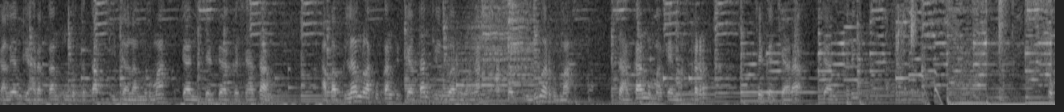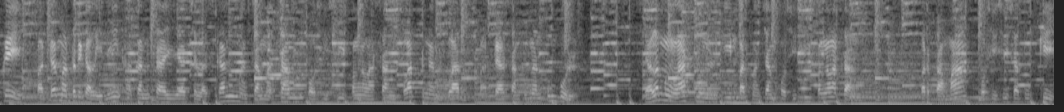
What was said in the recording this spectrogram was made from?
Kalian diharapkan untuk tetap di dalam rumah dan jaga kesehatan. Apabila melakukan kegiatan di luar ruangan atau di luar rumah Usahakan memakai masker, jaga jarak, dan sering Oke, pada materi kali ini akan saya jelaskan macam-macam posisi pengelasan plat dengan plat pada sambungan tumpul. Dalam mengelas memiliki empat macam posisi pengelasan. Pertama, posisi 1G,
